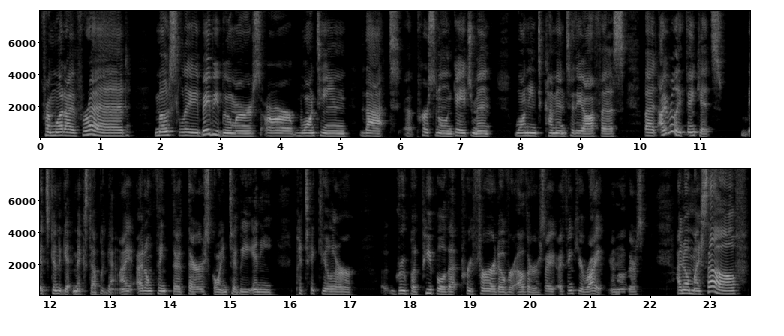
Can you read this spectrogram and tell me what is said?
from what I've read, mostly baby boomers are wanting that uh, personal engagement, wanting to come into the office. But I really think it's it's going to get mixed up again. I, I don't think that there's going to be any particular uh, group of people that prefer it over others. I, I think you're right. You know, there's I know myself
